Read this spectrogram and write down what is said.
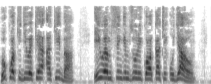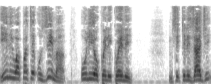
huku wakijiwekea akiba iwe msingi mzuri kwa wakati ujao ili wapate uzima ulio kweli kweli. Msikilizaji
